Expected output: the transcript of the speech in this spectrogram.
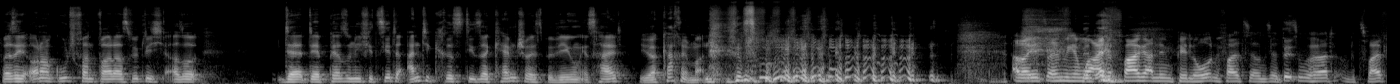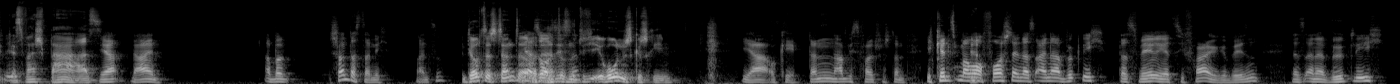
was ich auch noch gut fand, war das wirklich, also der, der personifizierte Antichrist dieser Chemtrails-Bewegung ist halt Jörg Kachelmann. Aber jetzt habe ich noch mal eine Frage an den Piloten, falls er uns jetzt zuhört. Bezweifle ich. Das war Spaß. Ja, nein. Aber stand das da nicht, meinst du? Doch, das stand da, Ja, aber so, der hat das natürlich ironisch geschrieben. Ja, okay. Dann habe ich es falsch verstanden. Ich könnte es mir aber Ja. auch vorstellen, dass einer wirklich, das wäre jetzt die Frage gewesen, dass einer wirklich,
